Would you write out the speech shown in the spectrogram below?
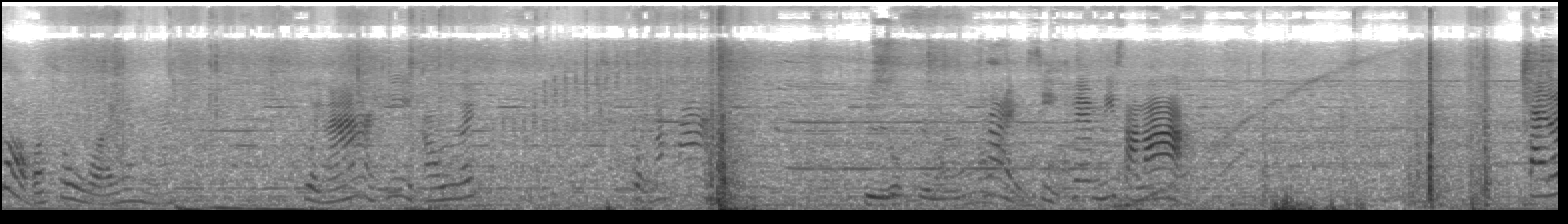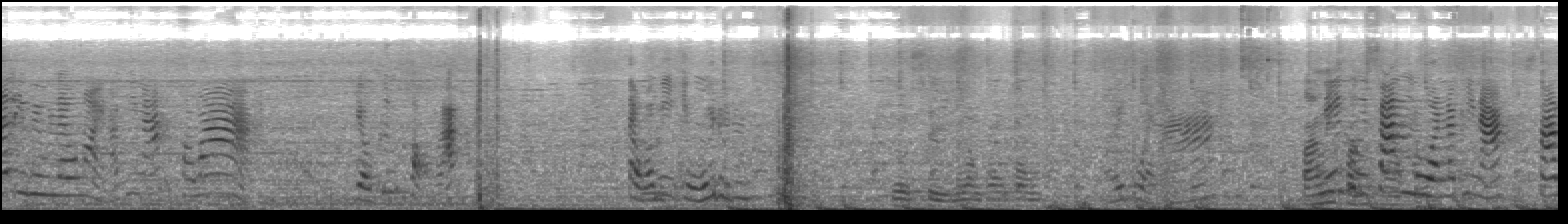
สอบอะสวยเนี่ยเห็นไหมสวยมากที่เอาเลยสวยมากสีลูกเขียนนะใช่สีเข้มนี่ซาร่าไปแล้วรีวิวเร็วหน่อยนะพี่นะ เพราะว่า เดี๋ยวขึ้นของละ แต่ว่ามีกี่อุ้ยดูดู ดูสีมันลองกองกองเฮ้ยสวยนะ ปังนี่ปัคืงอสั้นล้วนนะพี่นะ สั้น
